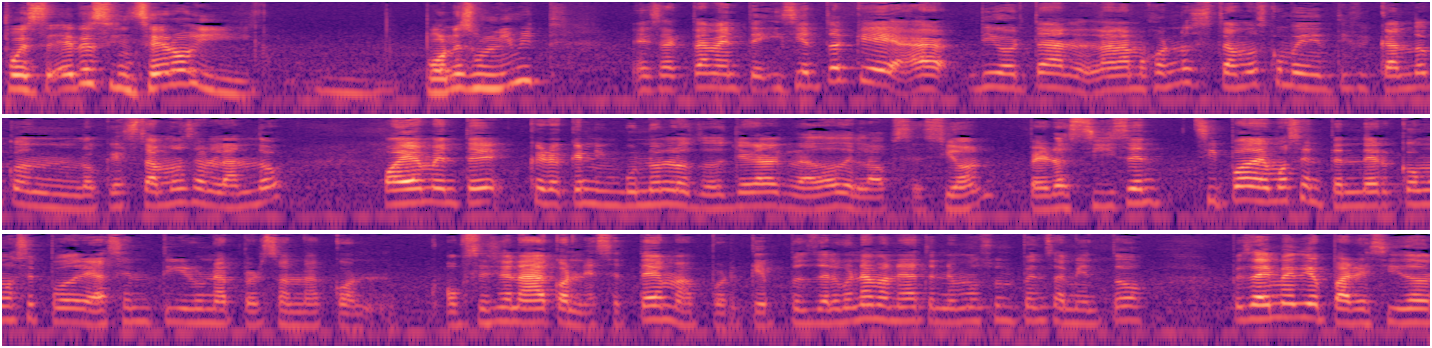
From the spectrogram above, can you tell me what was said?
pues eres sincero y pones un límite Exactamente. Y siento que, ah, digo, ahorita a lo mejor nos estamos como identificando con lo que estamos hablando. Obviamente, creo que ninguno de los dos llega al grado de la obsesión, pero sí, se- sí podemos entender cómo se podría sentir una persona con obsesionada con ese tema, porque pues de alguna manera tenemos un pensamiento pues ahí medio parecido.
